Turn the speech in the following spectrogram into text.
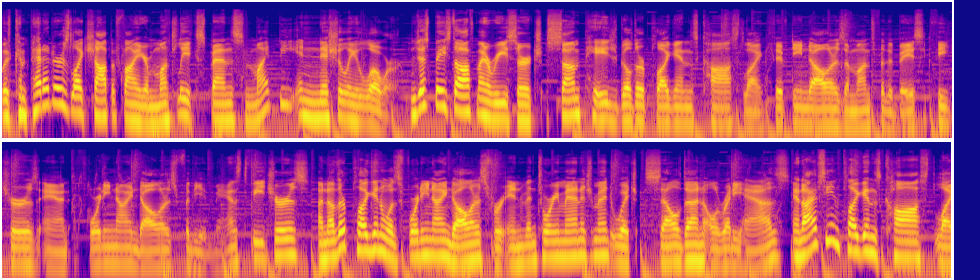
With competitors like Shopify, your monthly expense might be initially lower. Just based off my research, some page builder plugins cost like $15 a month for the basic features and $49 for the advanced features. Another plugin was $49 for inventory management, which Selldone already has. And I've seen plugins cost like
